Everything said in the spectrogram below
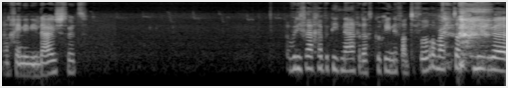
aan degene die luistert? Over die vraag heb ik niet nagedacht, Corine, van tevoren. Maar ik dacht nu, eh,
